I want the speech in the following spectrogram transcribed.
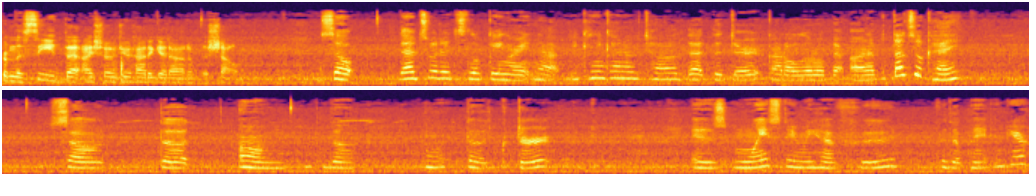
from the seed that I showed you how to get out of the shell. So that's what it's looking right now. You can kind of tell that the dirt got a little bit on it, but that's okay. So the um the the dirt is moist and we have food for the plant in here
